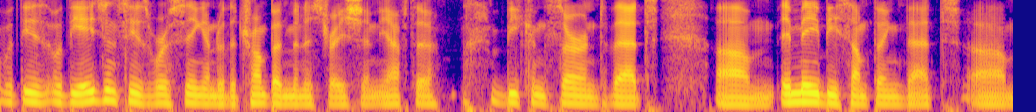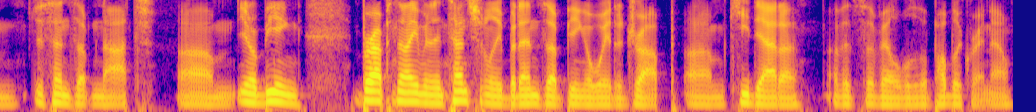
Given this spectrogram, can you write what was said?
with these with the agencies we're seeing under the Trump administration, you have to be concerned that um, it may be something that um, just ends up not, um, you know, being perhaps not even intentionally, but ends up being a way to drop um, key data that's available to the public right now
